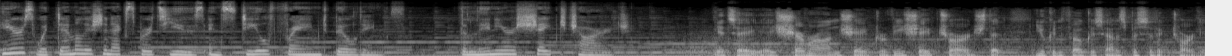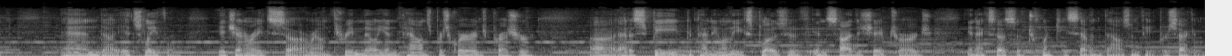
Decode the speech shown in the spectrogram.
Here's what demolition experts use in steel framed buildings the linear shaped charge. It's a, a chevron shaped or V shaped charge that you can focus at a specific target, and uh, it's lethal. It generates uh, around 3 million pounds per square inch pressure uh, at a speed, depending on the explosive inside the shape charge, in excess of 27,000 feet per second.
